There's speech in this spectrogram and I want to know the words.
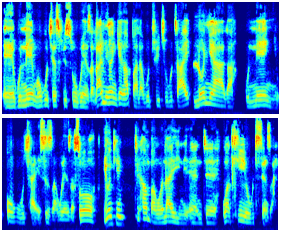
eh kunenge ukuthi esifisa ukwenza. Lami ngangike ngabhala ku tweet ukuthi hayi lo nyaka kunengi okutsha esizakwenza. So yonke into ihamba ngolayini and uh, kwakhiye ukuthi senzani.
